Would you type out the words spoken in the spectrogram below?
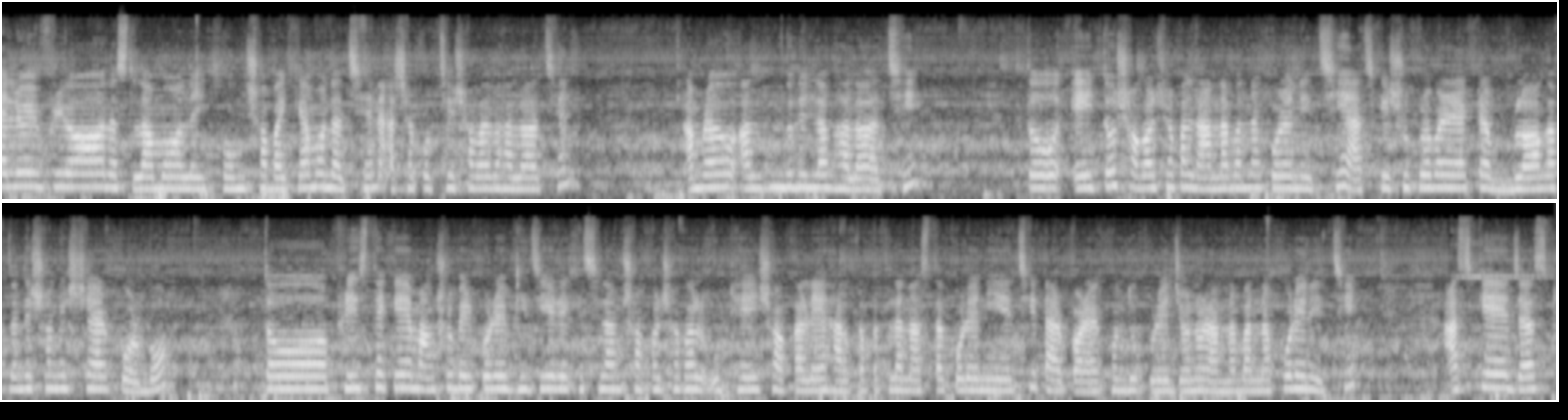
হ্যালো এভরিওয়ান, আসসালামু আলাইকুম। সবাই কেমন আছেন? আশা করছি সবাই ভালো আছেন। আমরাও আলহামদুলিল্লাহ ভালো আছি। তো এই তো সকাল সকাল রান্না বান্না করে নিচ্ছি। আজকে শুক্রবারের একটা ব্লগ আপনাদের সঙ্গে শেয়ার করব। তো ফ্রিজ থেকে মাংস বের করে ভিজিয়ে রেখেছিলাম সকাল সকাল উঠেই। সকালে হালকা পাতলা নাস্তা করে নিয়েছি। তারপর এখন দুপুরের জন্য রান্না বান্না করে নিচ্ছি। আজকে জাস্ট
